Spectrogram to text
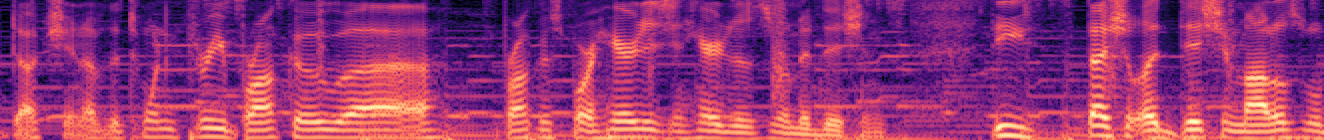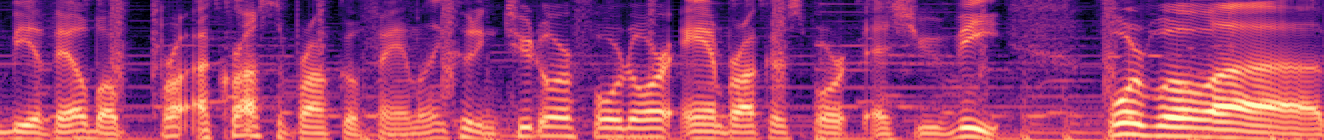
introduction of the 23 Bronco uh, Bronco Sport Heritage and Heritage Limited editions. These special edition models will be available across the Bronco family, including two-door, four-door, and Bronco Sport SUV. Ford will uh,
